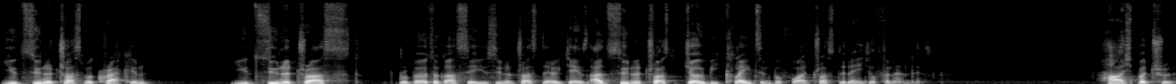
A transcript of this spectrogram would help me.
you'd sooner trust McCracken, you'd sooner trust Roberto Garcia, you'd sooner trust Derek James, I'd sooner trust Joby Clayton before I trusted Angel Fernandez. Harsh but true.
